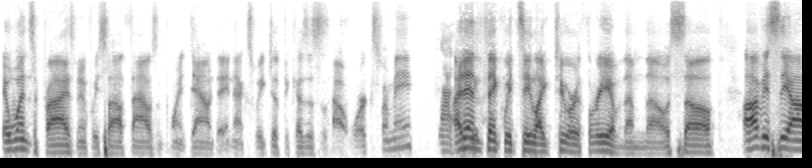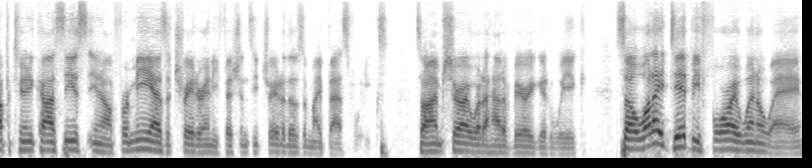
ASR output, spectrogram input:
it wouldn't surprise me if we saw a 1,000 point down day next week just because this is how it works for me. Not I didn't think we'd see like two or three of them, though. So obviously, opportunity cost, these, you know, for me as a trader and efficiency trader, those are my best weeks. So I'm sure I would have had a very good week. So what I did before I went away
